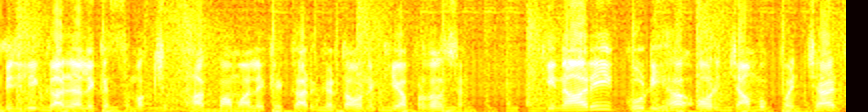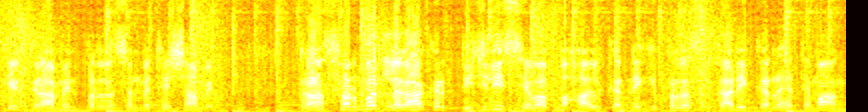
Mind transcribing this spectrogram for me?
बिजली कार्यालय के समक्ष भाकपा माले के कार्यकर्ताओं ने किया प्रदर्शन। किनारी गोडिया और जामुक पंचायत के ग्रामीण प्रदर्शन में थे शामिल। ट्रांसफार्मर लगाकर बिजली सेवा बहाल करने की प्रदर्शनकारी कर रहे थे मांग।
